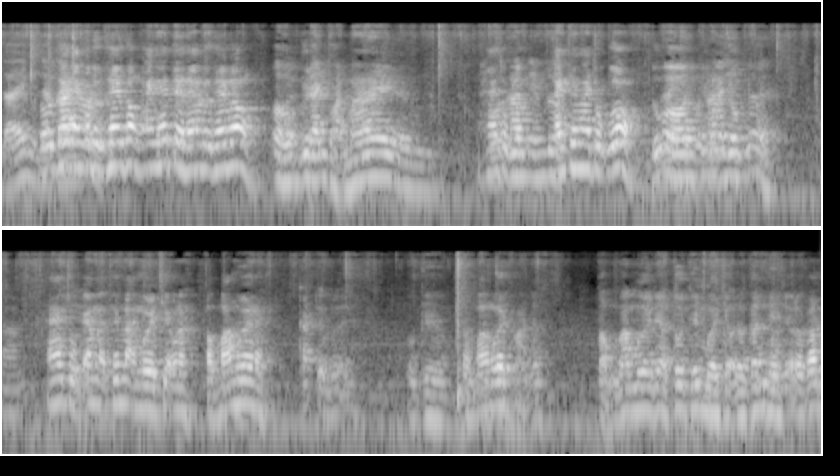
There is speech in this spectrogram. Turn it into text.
Đấy, một tôi cân. em có được thêm không? Anh hết tiền em được thêm không? Ờ cứ đánh thoải mái. Hai chục anh thêm hai chục đúng không? Đúng rồi thêm hai chục nữa hai chục em lại thêm lại 10 triệu này tổng 30 này. Cắt triệu rưỡi. Ok. Tổng 30. Chuyển khoản đâu. tổng 30 nên là tôi thêm 10 triệu là cân 10 đi triệu là cân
